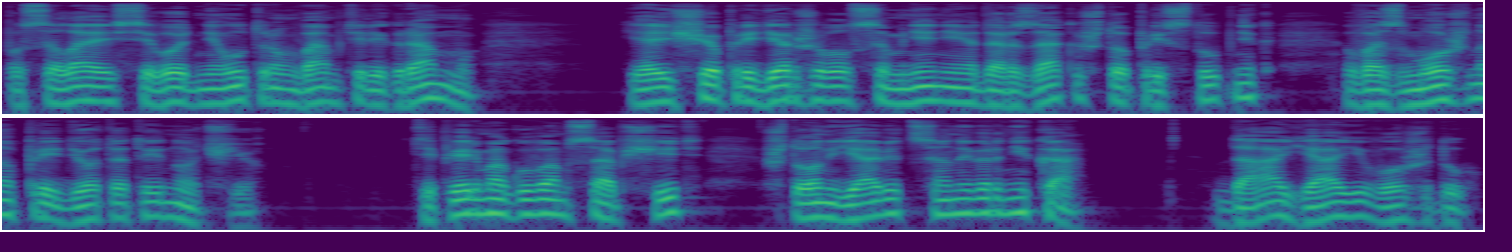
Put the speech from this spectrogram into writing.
Посылая сегодня утром вам телеграмму, я еще придерживался мнения Дарзака, что преступник, возможно, придет этой ночью. Теперь могу вам сообщить, что он явится наверняка. Да, я его жду.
